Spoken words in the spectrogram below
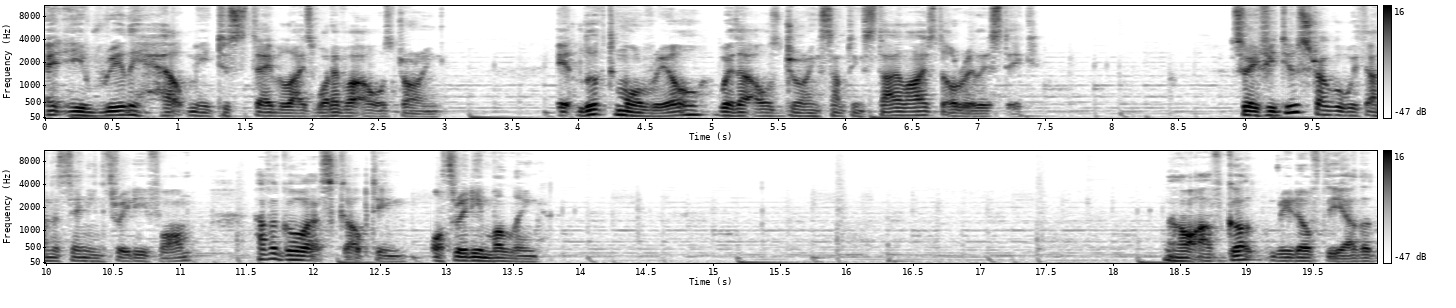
And it really helped me to stabilize whatever I was drawing. It looked more real whether I was drawing something stylized or realistic. So if you do struggle with understanding 3D form, have a go at sculpting or 3D modeling. Now I've got rid of the other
